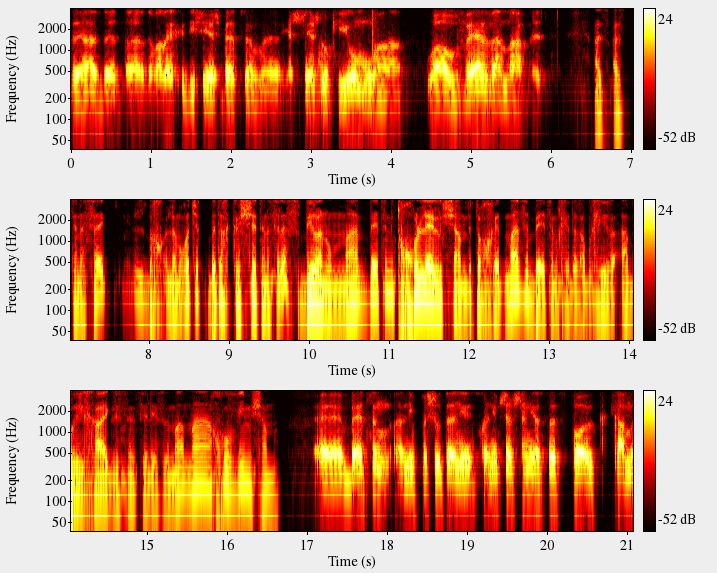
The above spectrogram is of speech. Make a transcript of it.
והדבר היחידי שיש בעצם, יש, שיש לו קיום הוא ה... הוא ההווה והמוות. אז, אז תנסה, למרות שבטח קשה, תנסה להסביר לנו מה בעצם מתחולל שם בתוך חדר, מה זה בעצם חדר הבחיר, הבריחה האקזיסטנציאליסטית, מה, מה חווים שם? אה, בעצם אני פשוט, אני, אני חושב שאני אעשה ספוי, כמה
